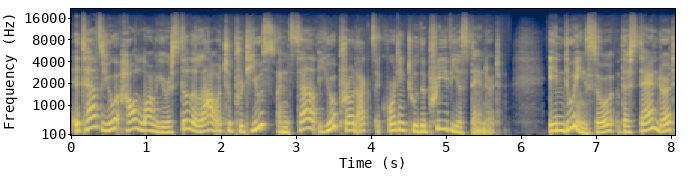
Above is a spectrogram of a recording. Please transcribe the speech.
It tells you how long you're still allowed to produce and sell your products according to the previous standard. In doing so, the standard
